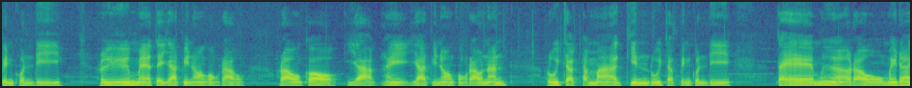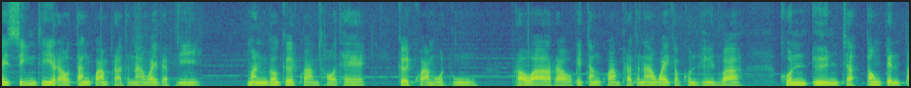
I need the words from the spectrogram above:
เป็นคนดี หรือแม้แต่ญาติพี่น้องของเรา เราก็อยากให้ญาติพี่น้องของเรานั้น รู้จักทำมาหากินรู้จักเป็นคนดี แต่เมื่อเราไม่ได้สิ่งที่เราตั้งความปรารถนาไว้แบบนี้ มันก็เกิดความท้อแท้ เกิดความหดหู่ เพราะว่าเราไปตั้งความปรารถนาไว้กับคนอื่นว่า คนอื่นจะต้องเป็นไป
